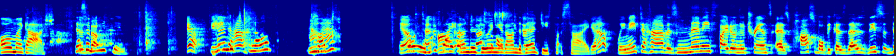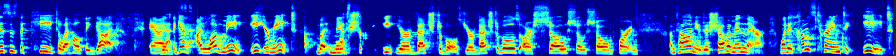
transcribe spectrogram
Oh my gosh, that's There's about- amazing. Yeah, you need to have. twelve Mhm. cups. Yeah, Boy, 10 to 12 am I underdoing it on the veggie th- side? Yeah, we need to have as many phytonutrients as possible because those, this this is the key to a healthy gut. And Yes. again, I love meat. Eat your meat, but make Yes. sure you eat your vegetables. Your vegetables are so so so important. I'm telling you, just shove them in there. When it comes time to eat,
